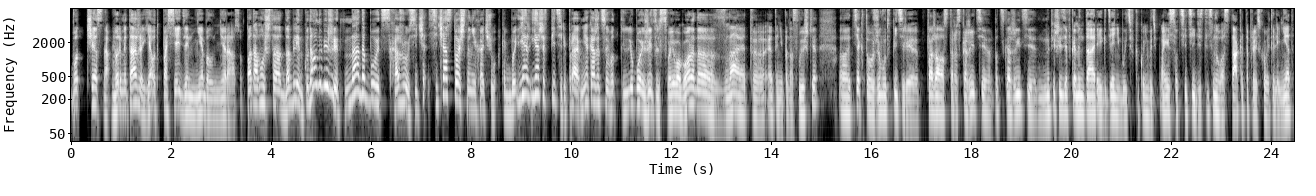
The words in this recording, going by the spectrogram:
вот честно, в Эрмитаже я вот по сей день не был ни разу. Потому что, да блин, куда он убежит? Надо будет, схожу. Сейчас, сейчас точно не хочу. Как бы, я, я же в Питере, правильно? Мне кажется, вот любой житель своего города знает э, это не понаслышке. Э, те, кто живут в Питере, пожалуйста, расскажите, подскажите, напишите в комментарии где-нибудь в какой-нибудь моей соцсети, действительно у вас так это происходит или нет.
